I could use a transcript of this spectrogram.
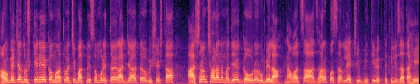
आरोग्याच्या दृष्टीने एक महत्त्वाची बातमी समोर येत आहे राज्यात विशेषतः आश्रमशाळांमध्ये गौर रुबेला नावाचा आजार पसरल्याची भीती व्यक्त केली जात आहे.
